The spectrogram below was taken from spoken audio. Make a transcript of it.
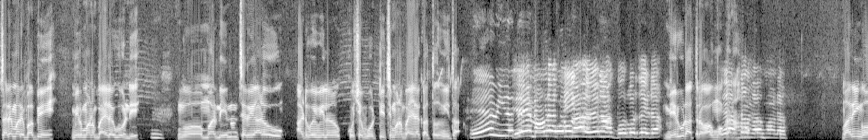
సరే మరి బబ్బి మీరు మన బయలకు పోండి. ఇంకో మరి నేను చెరిగాడు అటు పోయి వీళ్ళని కొంచెం కొట్టించి మన బయలకు ఈత. బోర్ కొడతాయిడా? మీరు కూడా అత్తరా బాబు మొక్కన. మరి ఇంకో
